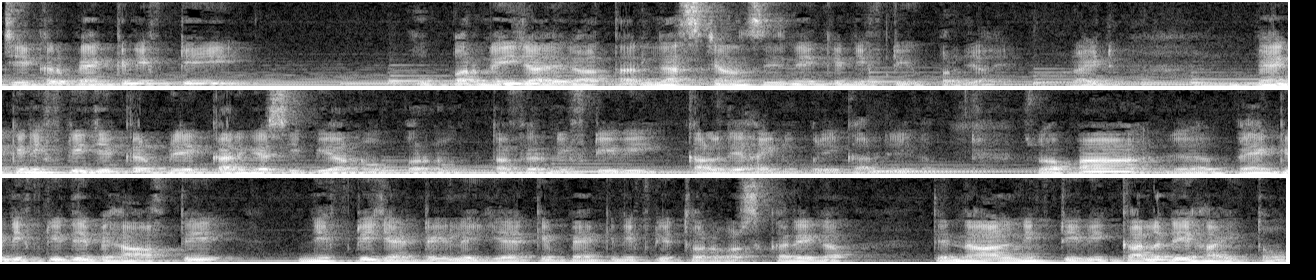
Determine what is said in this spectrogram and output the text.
ਜੇਕਰ ਬੈਂਕ ਨਿਫਟੀ ਉੱਪਰ ਨਹੀਂ ਜਾਏਗਾ ਤਾਂ ਲੈਸ ਚਾਂਸਸ ਨੇ ਕਿ ਨਿਫਟੀ ਉੱਪਰ ਜਾਏ ਰਾਈਟ ਬੈਂਕ ਨਿਫਟੀ ਜੇਕਰ ਬ੍ਰੇਕ ਕਰ ਗਿਆ ਸੀਪੀਆਰ ਨੂੰ ਉੱਪਰ ਨੂੰ, ਤਾਂ ਫਿਰ ਨਿਫਟੀ ਵੀ ਕੱਲ ਦੇ ਹਾਈ ਨੂੰ ਬ੍ਰੇਕ ਕਰ ਦੇਗਾ ਸੋ ਆਪਾਂ ਬੈਂਕ ਨਿਫਟੀ ਦੇ ਬਿਹਾਫ ਤੇ ਨਿਫਟੀ ਚ ਐਂਟਰੀ ਲਈ ਹੈ ਕਿ ਬੈਂਕ ਨਿਫਟੀ ਇੱਥੋਂ ਰਿਵਰਸ ਕਰੇਗਾ ਤੇ ਨਾਲ ਨਿਫਟੀ ਵੀ ਕੱਲ ਦੇ ਹਾਈ ਤੋਂ,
